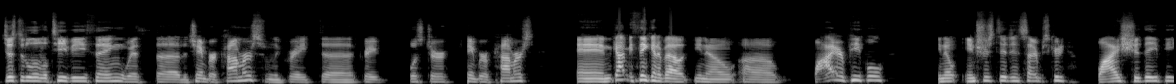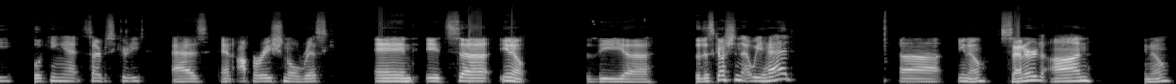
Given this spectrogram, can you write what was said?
just did a little TV thing with, the Chamber of Commerce from the great, great Worcester Chamber of Commerce and got me thinking about, you know, why are people you know, interested in cybersecurity? Why should they be looking at cybersecurity as an operational risk? And it's, uh, you know, the, uh, the discussion that we had, uh, you know, centered on, you know,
